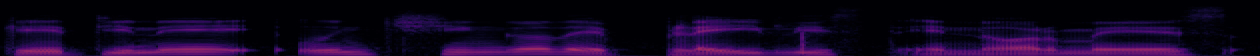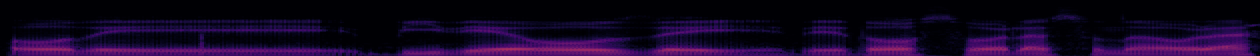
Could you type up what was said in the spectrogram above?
que tiene un chingo de playlists enormes o de videos de, de dos horas, una hora,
